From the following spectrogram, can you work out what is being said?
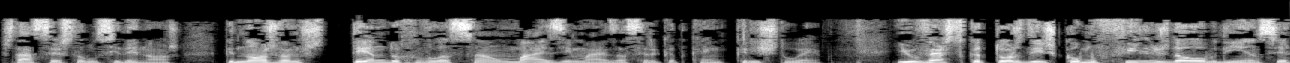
está a ser estabelecida em nós, que nós vamos tendo revelação mais e mais acerca de quem Cristo é. E o verso 14 diz, como filhos da obediência,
